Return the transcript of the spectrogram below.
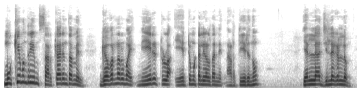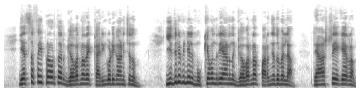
മുഖ്യമന്ത്രിയും സർക്കാരും തമ്മിൽ ഗവർണറുമായി നേരിട്ടുള്ള ഏറ്റുമുട്ടലുകൾ തന്നെ നടത്തിയിരുന്നു. എല്ലാ ജില്ലകളിലും എസ് എഫ് ഐ പ്രവർത്തകർ ഗവർണറെ കരിങ്കൊടി കാണിച്ചതും ഇതിനു പിന്നിൽ മുഖ്യമന്ത്രിയാണെന്ന് ഗവർണർ പറഞ്ഞതുമെല്ലാം രാഷ്ട്രീയ കേരളം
